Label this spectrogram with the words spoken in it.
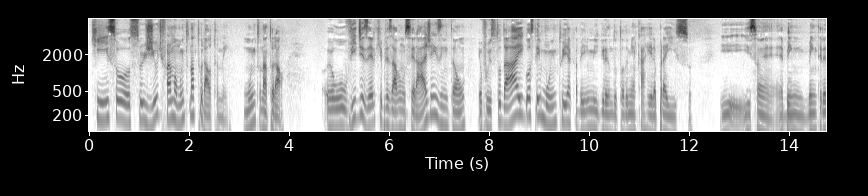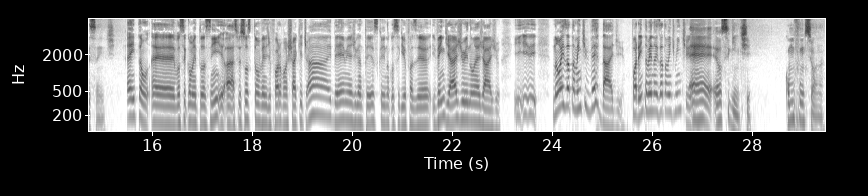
que isso surgiu de forma muito natural também. Muito natural. Eu ouvi dizer que precisávamos ser ágeis, então eu fui estudar e gostei muito e acabei migrando toda a minha carreira para isso. E isso é, é bem, bem interessante. É, então, é, você comentou assim, as pessoas que estão vendo de fora vão achar que, tipo, ah, a IBM é gigantesca e não conseguiu fazer, e vem de ágil e não é de ágil. E, e não é exatamente verdade, porém também não é exatamente mentira. É, é o seguinte, como funciona?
